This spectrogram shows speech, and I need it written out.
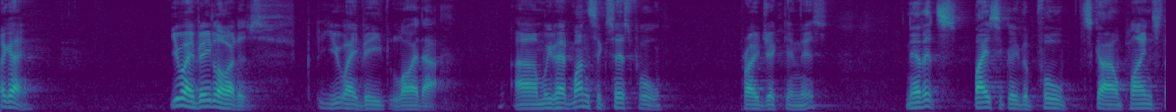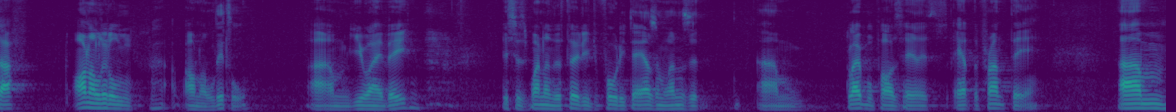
Okay, UAV LiDARs, UAV LiDAR. Um, we've had one successful project in this. Now that's basically the full scale plane stuff on a little, on a little um, UAV. This is one of the 30 to 40,000 ones that um, Global Pos has out the front there. Um,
